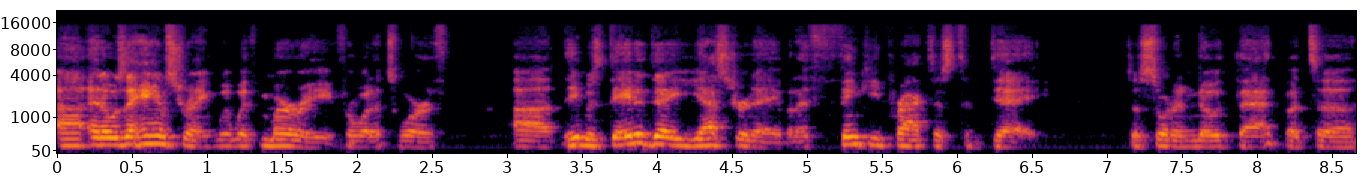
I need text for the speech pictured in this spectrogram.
uh, and it was a hamstring with, with Murray for what it's worth. Uh, he was day to day yesterday, but I think he practiced today. To sort of note that, but uh,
